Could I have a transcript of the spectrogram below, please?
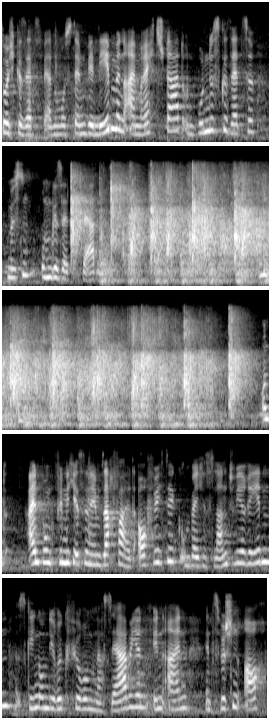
durchgesetzt werden muss. Denn wir leben in einem Rechtsstaat, und Bundesgesetze müssen umgesetzt werden. Ein Punkt finde ich ist in dem Sachverhalt auch wichtig, um welches Land wir reden. Es ging um die Rückführung nach Serbien in ein inzwischen auch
